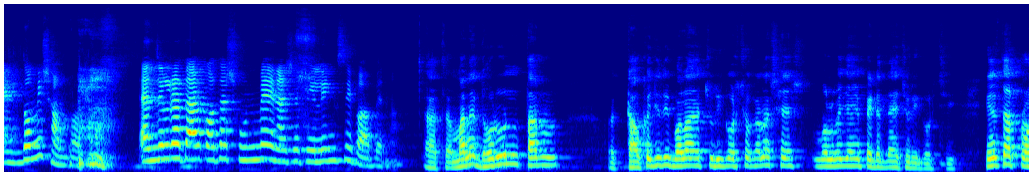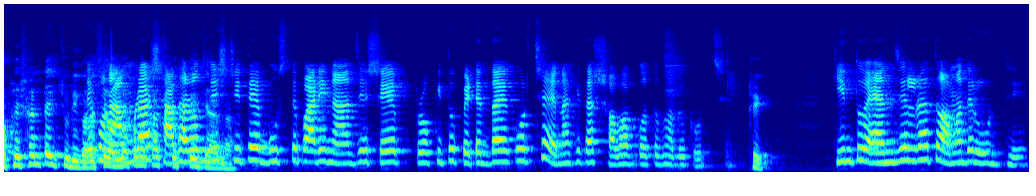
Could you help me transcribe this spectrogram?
একদমই সম্ভব না। অ্যাঞ্জেলরা তার কথা শুনবেই না সে ফিলিংসই পাবে না। আচ্ছা মানে ধরুন তার কাউকে যদি বলা হয় চুরি করছ কেন? সে বলবে যে আমি পেটের দায়ে চুরি করছি। কিন্তু তার প্রফেশনটাই চুরি করা। দেখুন আমরা সাধারণ। দৃষ্টিতে বুঝতে পারি না যে সে প্রকৃত পেটের দায়ে করছে নাকি তার স্বভাবগতভাবে করছে। ঠিক। কিন্তু অ্যাঞ্জেলরা তো আমাদের ঊর্ধ্বে।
